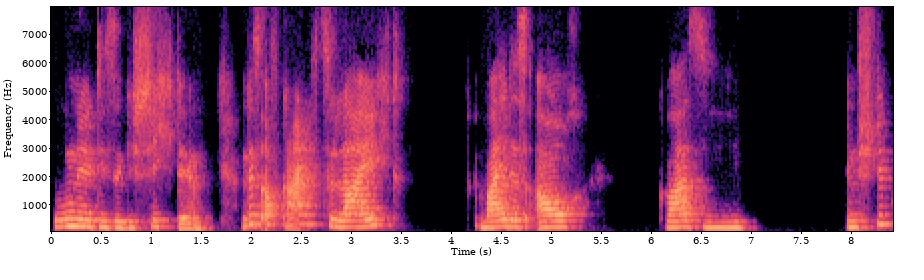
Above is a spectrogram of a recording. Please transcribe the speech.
ohne diese Geschichte. Und das ist auch gar nicht so leicht, weil das auch quasi ein Stück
